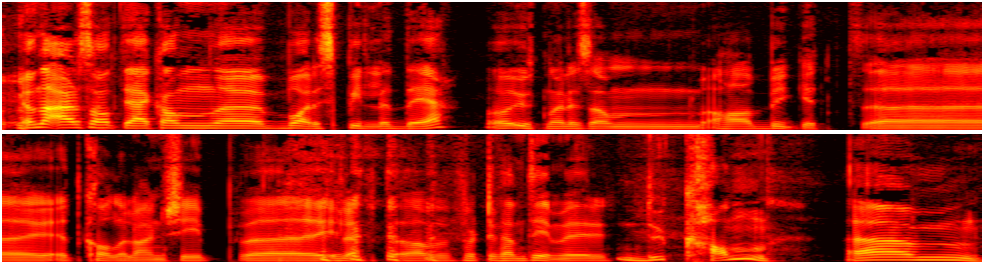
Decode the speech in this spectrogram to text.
Ja, men er det sånn at jeg kan bare spille det, og uten å liksom ha bygget uh, et Color Line-skip uh, i løpet av 45 timer? Du kan, Um,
